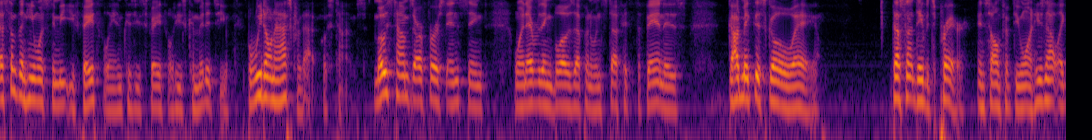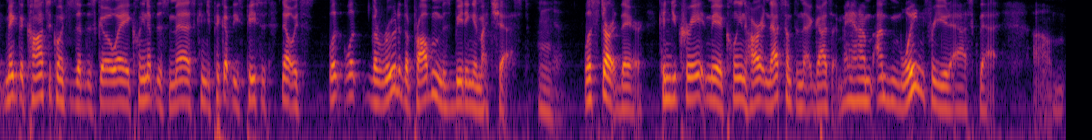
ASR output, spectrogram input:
that's something he wants to meet you faithfully in because he's faithful, he's committed to you. But we don't ask for that most times. Most times, our first instinct when everything blows up and when stuff hits the fan is, God, make this go away. That's not David's prayer in Psalm 51. He's not like, make the consequences of this go away, clean up this mess. Can you pick up these pieces? No, it's what, what the root of the problem is beating in my chest. Mm. Yeah. let's start there. Can you create me a clean heart? And that's something that God's like, man, I'm, I'm waiting for you to ask that. Um,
